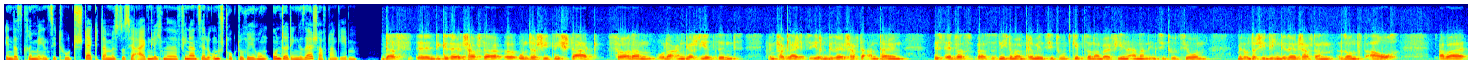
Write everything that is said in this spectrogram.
in das Grimme-Institut steckt. Da müsste es ja eigentlich eine finanzielle Umstrukturierung unter den Gesellschaftern geben dass äh, die Gesellschafter äh, unterschiedlich stark fördern oder engagiert sind im Vergleich zu ihren Gesellschafteranteilen, ist etwas, was es nicht nur beim Grimm-Institut gibt, sondern bei vielen anderen Institutionen mit unterschiedlichen Gesellschaftern sonst auch. Aber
